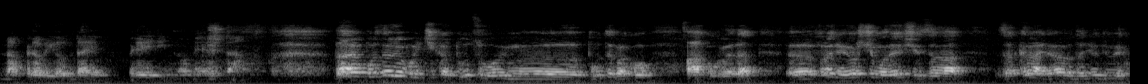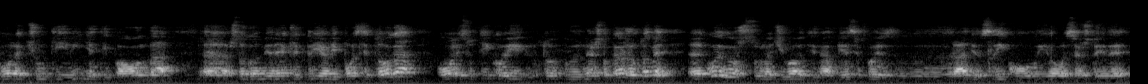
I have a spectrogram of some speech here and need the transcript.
napravio da je predivno nešto. Da, evo pozdravljamo i Čika Tucu ovim e, putem ako, ako gleda. E, Franjo, još ćemo reći za, za kraj, naravno da ljudi uvijek vole čuti i vidjeti, pa onda e, što god mi rekli prije ili poslije toga, oni su ti koji to, nešto kažu o tome. E, ko je još surađivao ti na pjesmi, ko je radio sliku i ovo sve što ide?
